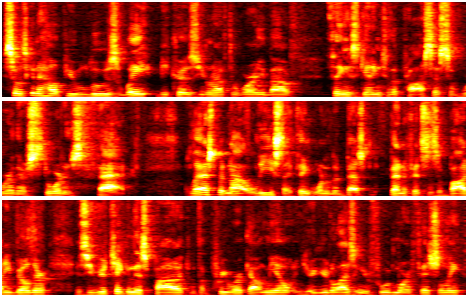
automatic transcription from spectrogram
So it's going to help you lose weight because you don't have to worry about things getting to the process of where they're stored as fat. Last but not least, I think one of the best benefits as a bodybuilder is if you're taking this product with a pre workout meal and you're utilizing your food more efficiently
